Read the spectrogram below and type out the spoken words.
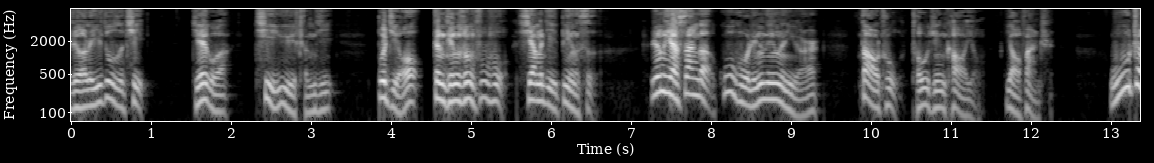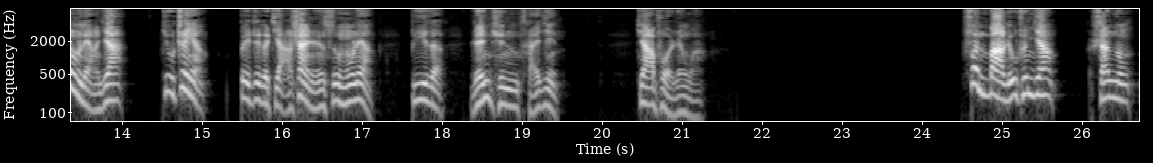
惹了一肚子气，结果气郁成疾。不久，郑廷松夫妇相继病逝，扔下三个孤苦伶仃的女儿，到处投亲靠友要饭吃。吴郑两家就这样被这个假善人孙洪亮逼得人群财尽，家破人亡。奋霸刘春江，山东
